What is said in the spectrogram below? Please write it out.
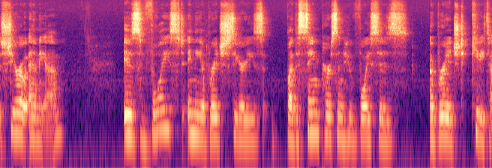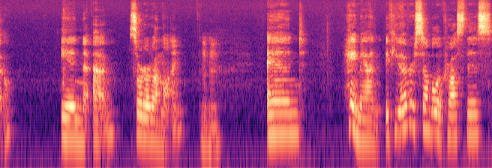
Shiro Emiya, is voiced in the Abridged series by the same person who voices Abridged Kirito in um, Sword Art Online. hmm And hey, man, if you ever stumble across this,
